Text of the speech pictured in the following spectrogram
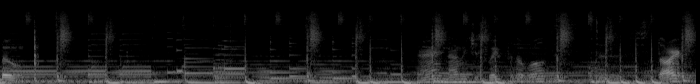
Boom. Alright, now we just wait for the world to, to start.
